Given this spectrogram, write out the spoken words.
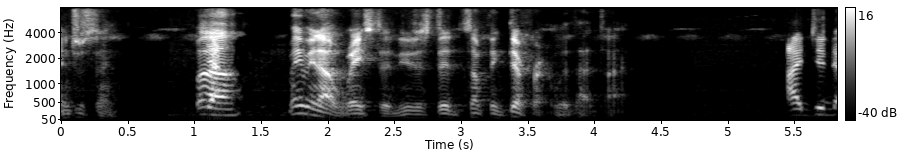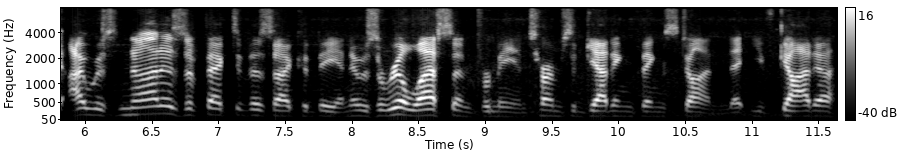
Interesting. Well, yeah. maybe not wasted. You just did something different with that time. I did. I was not as effective as I could be, and it was a real lesson for me in terms of getting things done. That you've got to,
